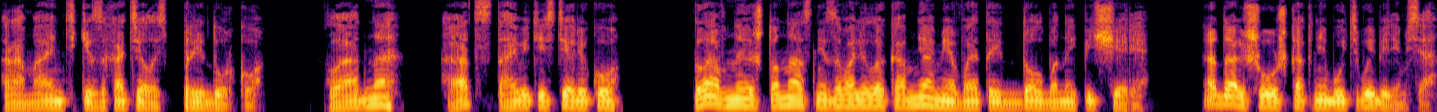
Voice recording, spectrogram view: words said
Романтики захотелось придурку. Ладно, отставить истерику, Главное, что нас не завалило камнями в этой долбанной пещере. А дальше уж как-нибудь выберемся.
